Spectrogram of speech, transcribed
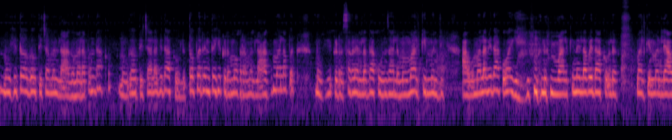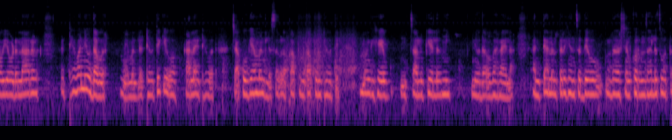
मग इथं गवतीच्या म्हणलं अगं मला पण दाखव. मग गवतीच्याला बी दाखवलं. तोपर्यंत इकडं मोगरा म्हणला अगं मला पण. मग इकडं सगळ्यांना दाखवून झालं. मग मालकीन म्हणली अहो मला बी दाखवा घे म्हणून मालकीनला बी दाखवलं. मालकीन म्हणले आव एवढं नारळ ठेवा निवदावर. मी म्हटलं ठेवते की हो का नाही ठेवत? चाकू घ्या म्हटलं सगळं कापून कापून ठेवते. मग हे चालू केलं मी निवदावर भरायला. आणि त्यानंतर ह्यांचं देव दर्शन करून झालंच होतं.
